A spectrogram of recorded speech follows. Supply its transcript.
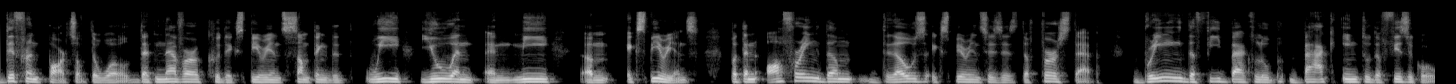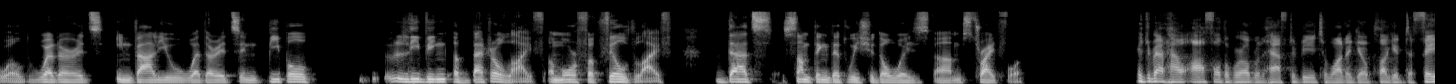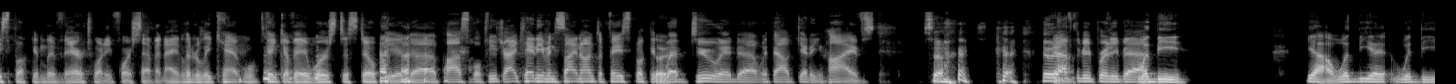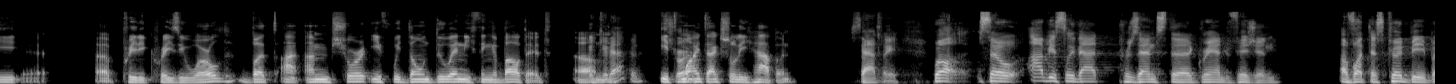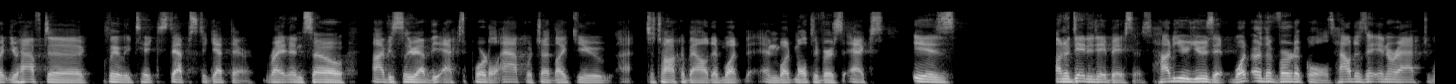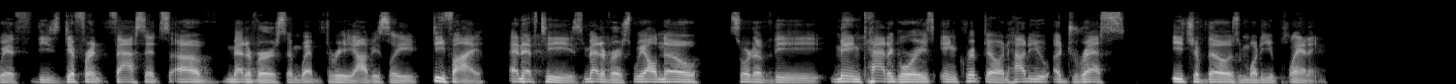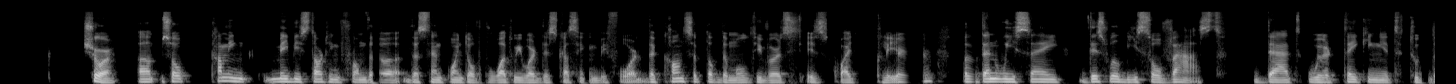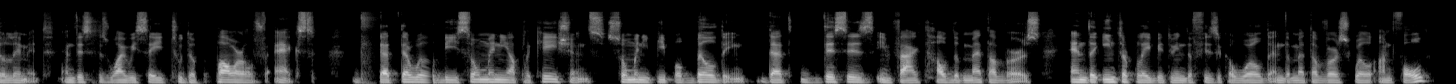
different parts of the world that never could experience something that we, you and, and me um, experience. But then offering them those experiences is the first step bringing the feedback loop back into the physical world, whether it's in value, whether it's in people living a better life, a more fulfilled life. That's something that we should always um, strive for. Think about how awful the world would have to be to want to go plug into Facebook and live there 24 7. I literally can't think of a worse dystopian uh, possible future. I can't even sign on to Facebook and Sure. Web 2 and, uh, without getting hives. So it would Yeah. have to be pretty bad. Would be, yeah, would be a would be a pretty crazy world. But I, I'm sure if we don't do anything about it, it um, could happen. it Sure. might actually happen. sadly. Well, so obviously that presents the grand vision of what this could be, but you have to clearly take steps to get there, right? And so obviously you have the X Portal app, which I'd like you uh, to talk about and what and what MultiversX is on a day-to-day basis. How do you use it? What are the verticals? How does it interact with these different facets of metaverse and web3? Obviously, DeFi, NFTs, metaverse. We all know sort of the main categories in crypto and how do you address each of those and what are you planning? Sure. Um, so coming maybe starting from the the standpoint of what we were discussing before, the concept of the multiverse is quite clear. But then we say this will be so vast that we're taking it to the limit, and this is why we say to the power of X. That there will be so many applications, so many people building that this is in fact how the metaverse and the interplay between the physical world and the metaverse will unfold.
